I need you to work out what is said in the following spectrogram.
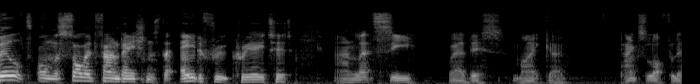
built on the solid foundations that Adafruit created, and let's see where this might go. Thanks a lot for listening.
